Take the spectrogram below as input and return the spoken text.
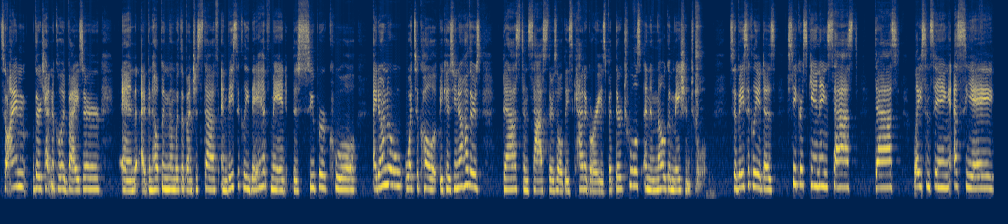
So I'm their technical advisor and I've been helping them with a bunch of stuff. And basically, they have made this super cool, I don't know what to call it because you know how there's DAST and SAST, there's all these categories, but their tool's an amalgamation tool. So basically, it does secret scanning, SAST, DAST, licensing, SCA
